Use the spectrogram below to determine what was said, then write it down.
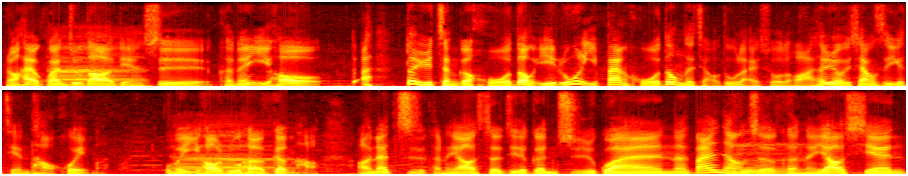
然后还有关注到的点是，可能以后啊，对于整个活动，以如果以办活动的角度来说的话，它又像是一个检讨会嘛。我们以后如何更好啊？那纸可能要设计的更直观。那颁奖者可能要先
